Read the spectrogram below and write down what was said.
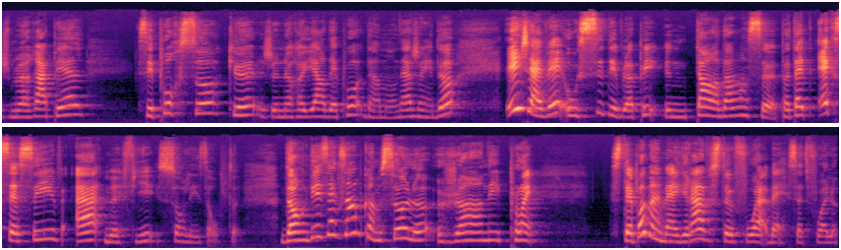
je me rappelle. C'est pour ça que je ne regardais pas dans mon agenda. Et j'avais aussi développé une tendance peut-être excessive à me fier sur les autres. Donc, des exemples comme ça, là, j'en ai plein. C'était pas bien grave cette fois. Ben, cette fois-là.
